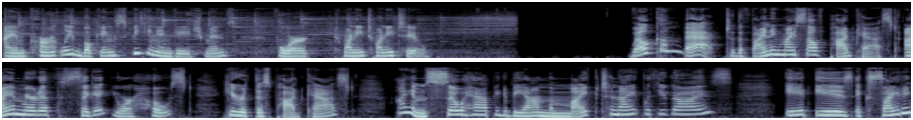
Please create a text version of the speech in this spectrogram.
I am currently booking speaking engagements for 2022. Welcome back to the Finding Myself podcast. I am Meredith Siggett, your host here at this podcast. I am so happy to be on the mic tonight with you guys. It is exciting.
